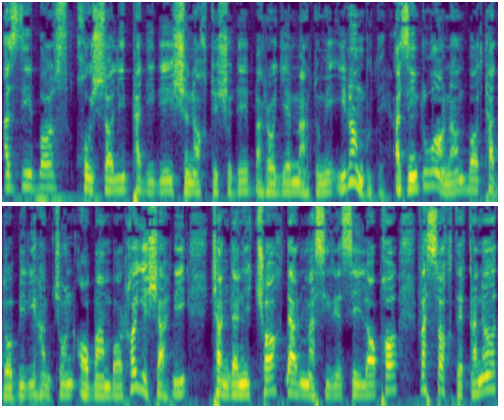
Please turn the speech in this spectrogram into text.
از دیرباز خوشسالی پدیده شناخته شده برای مردم ایران بوده. از این رو آنان با تدابیری همچون آبانبارهای شهری کندن چاه در مسیر سیلابها و ساخت قنات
